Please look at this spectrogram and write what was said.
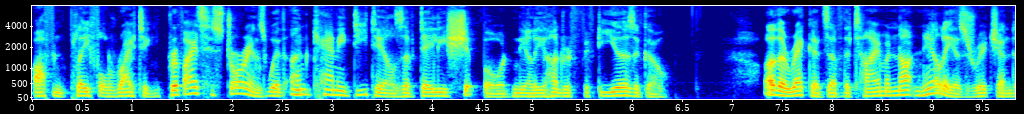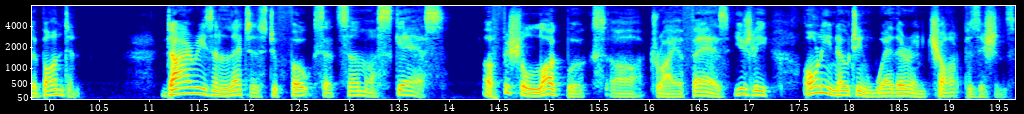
often playful writing provides historians with uncanny details of daily shipboard nearly 150 years ago. Other records of the time are not nearly as rich and abundant. Diaries and letters to folks at some are scarce. Official logbooks are dry affairs, usually only noting weather and chart positions.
